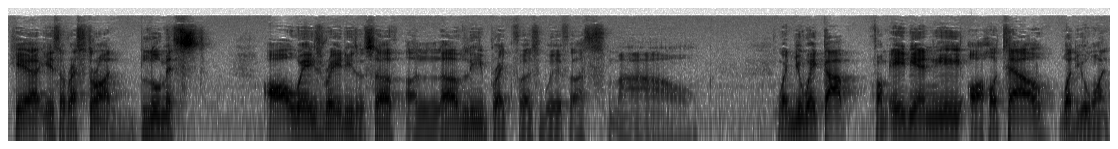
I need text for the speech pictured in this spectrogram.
Here is a restaurant, Blue Mist, always ready to serve a lovely breakfast with a smile. When you wake up from Airbnb or hotel, what do you want?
